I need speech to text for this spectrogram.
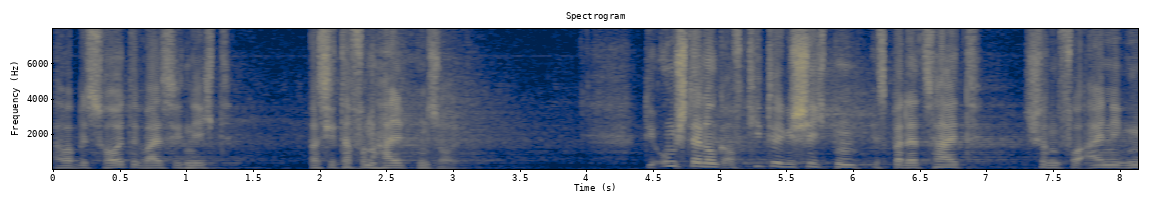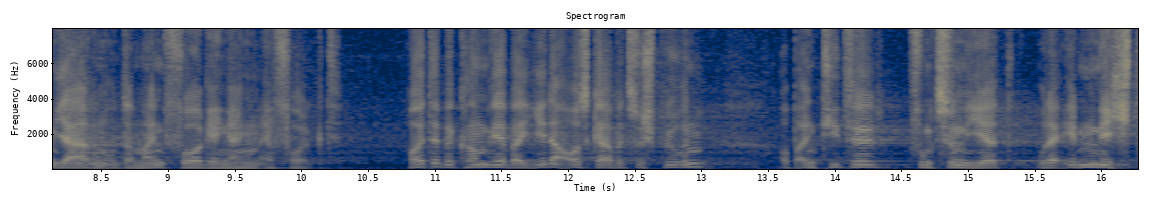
aber bis heute weiß ich nicht, was ich davon halten soll. Die Umstellung auf Titelgeschichten ist bei der Zeit schon vor einigen Jahren unter meinen Vorgängern erfolgt. Heute bekommen wir bei jeder Ausgabe zu spüren, ob ein Titel funktioniert oder eben nicht.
